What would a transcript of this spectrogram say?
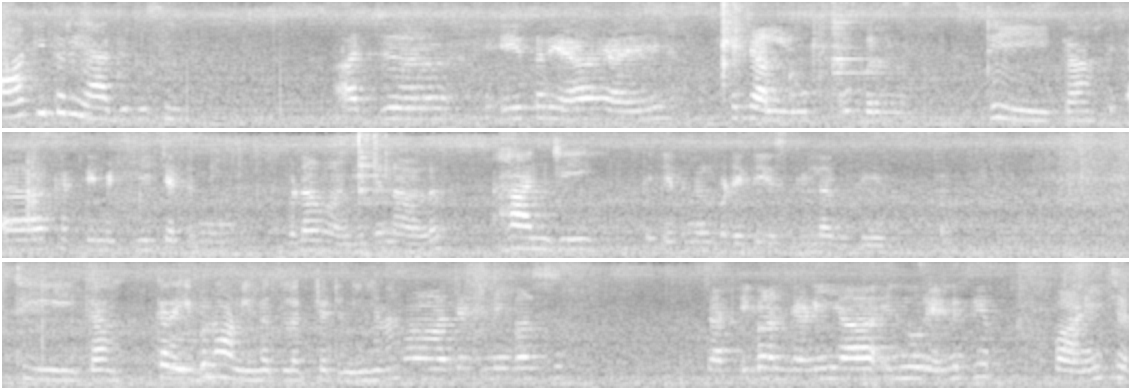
ਆ ਕੀ ਧਰਿਆ ਅੱਜ ਤੁਸੀਂ? ਅੱਜ ਇਹ ਧਰਿਆ ਹੋਇਆ ਏ ਕਚਾਲੂ ਉਬਲ ਨੂੰ ਠੀਕ ਆ। ਤੇ ਆ ਖੱਟੀ ਮਿੱਠੀ ਚਟਨੀ ਬਣਾਵਾਂਗੇ ਤੇ ਨਾਲ। ਹਾਂਜੀ। ਤੇ ਇਹਦੇ ਨਾਲ ਬੜੇ ਟੇਸਟੀ ਲੱਗਦੇ ਆ। ਠੀਕ ਆ। ਘਰੇ ਹੀ ਬਣਾਉਣੀ ਮਤਲਬ ਚਟਨੀ ਹੈ ਨਾ ਹਾਂ ਚਟਨੀ ਬਸ ਚਾਟੀ ਬਣ ਜਾਣੀ ਆ। ਇਹਨੂੰ ਰਿੰਨ ਕੇ ਪਾਣੀ ਚ।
